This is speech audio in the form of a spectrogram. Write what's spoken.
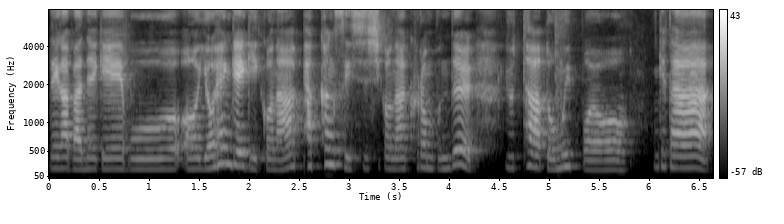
내가 만약에 뭐 어, 여행객이 있거나 바캉스 있으시거나 그런 분들 유탑 너무 이뻐요. 이게 다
